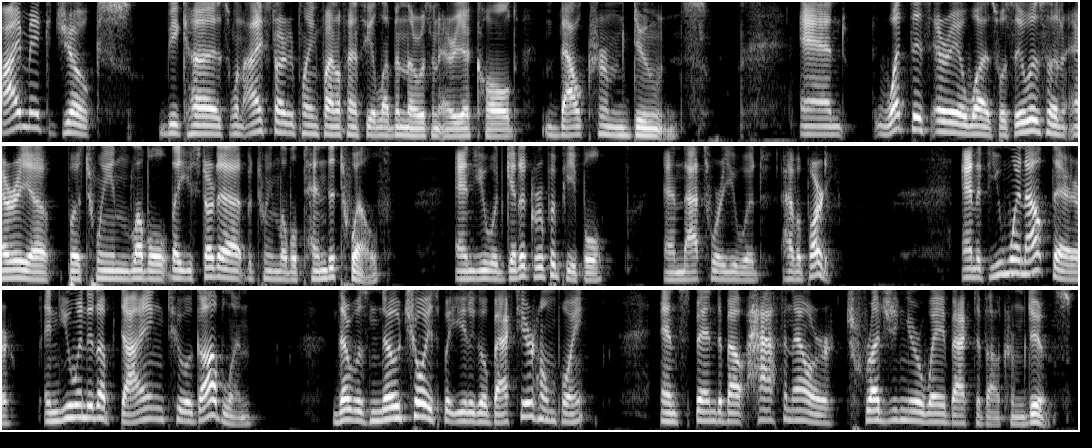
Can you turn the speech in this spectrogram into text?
I make jokes because when I started playing Final Fantasy XI, there was an area called Valkurm Dunes. And what this area was was it was an area between level that you started at between level 10 to 12 and you would get a group of people and that's where you would have a party. And if you went out there and you ended up dying to a goblin, there was no choice but you to go back to your home point and spend about half an hour trudging your way back to Valkurm Dunes.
